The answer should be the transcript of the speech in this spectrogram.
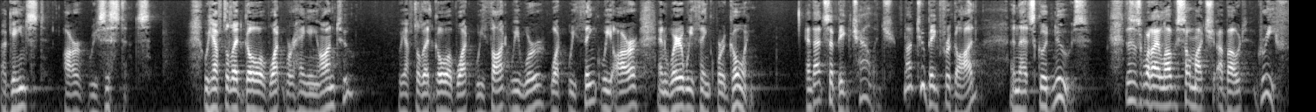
against our resistance. We have to let go of what we're hanging on to we have to let go of what we thought we were, what we think we are, and where we think we're going. And that's a big challenge. Not too big for God, and that's good news. This is what I love so much about grief,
